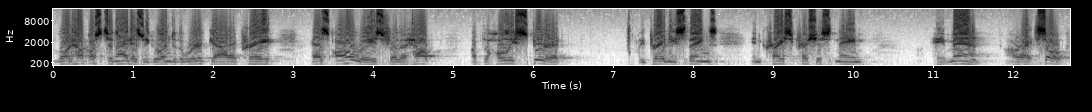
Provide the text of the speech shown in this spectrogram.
Lord, help us tonight as we go into the Word of God. I pray, as always, for the help of the Holy Spirit. We pray these things in Christ's precious name. Amen. All right, so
